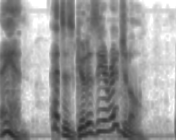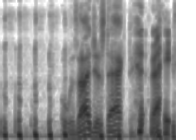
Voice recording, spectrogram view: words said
Man, that's as good as the original. or was I just acting? Right.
